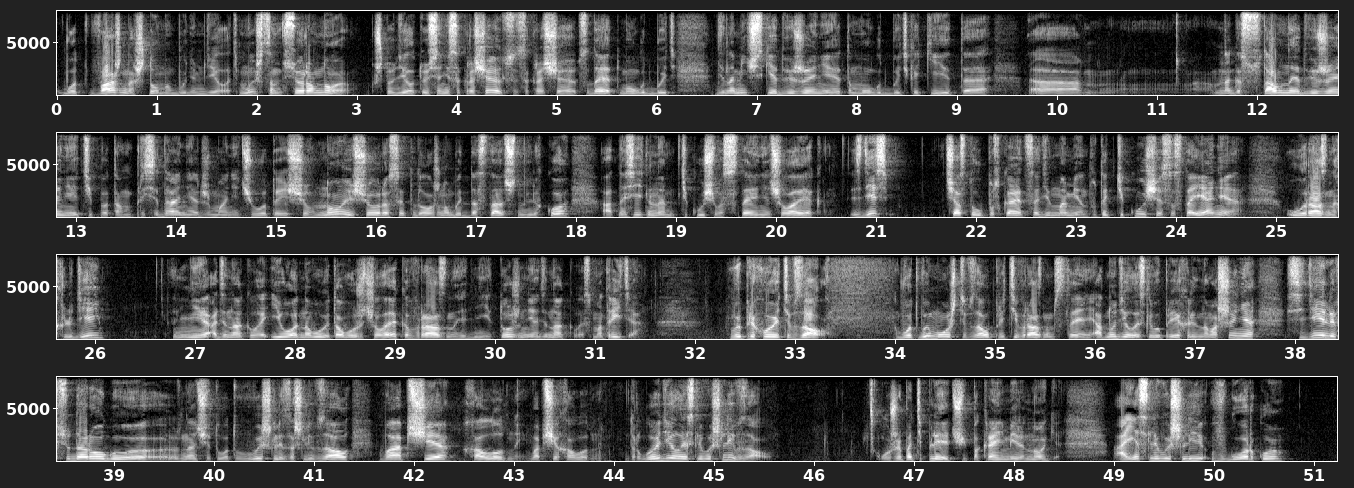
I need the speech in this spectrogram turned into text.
Вот важно, что мы будем делать. Мышцам все равно, что делать. То есть они сокращаются и сокращаются. Да, это могут быть динамические движения, это могут быть какие-то э, многосуставные движения, типа там приседания, отжимания, чего-то еще. Но еще раз, это должно быть достаточно легко относительно текущего состояния человека. Здесь часто упускается один момент. Вот это текущее состояние у разных людей не одинаковое. И у одного и того же человека в разные дни тоже не одинаковое. Смотрите, вы приходите в зал. Вот вы можете в зал прийти в разном состоянии. Одно дело, если вы приехали на машине, сидели всю дорогу, значит, вот вы вышли, зашли в зал, вообще холодный, вообще холодный. Другое дело, если вы шли в зал, уже потеплеет чуть, по крайней мере, ноги. А если вы шли в горку,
